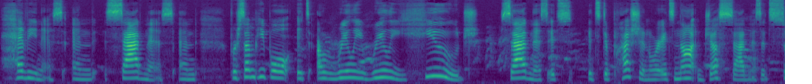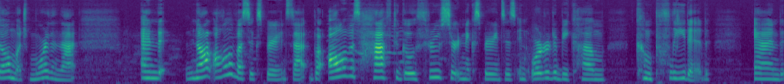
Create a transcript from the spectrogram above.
heaviness and sadness and For some people, it's a really, really huge sadness. It's it's depression where it's not just sadness. It's so much more than that. And not all of us experience that, but all of us have to go through certain experiences in order to become completed and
